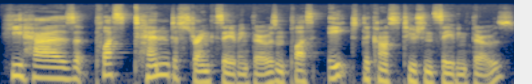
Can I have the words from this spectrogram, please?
He has plus 10 to strength saving throws and plus 8 to constitution saving throws.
